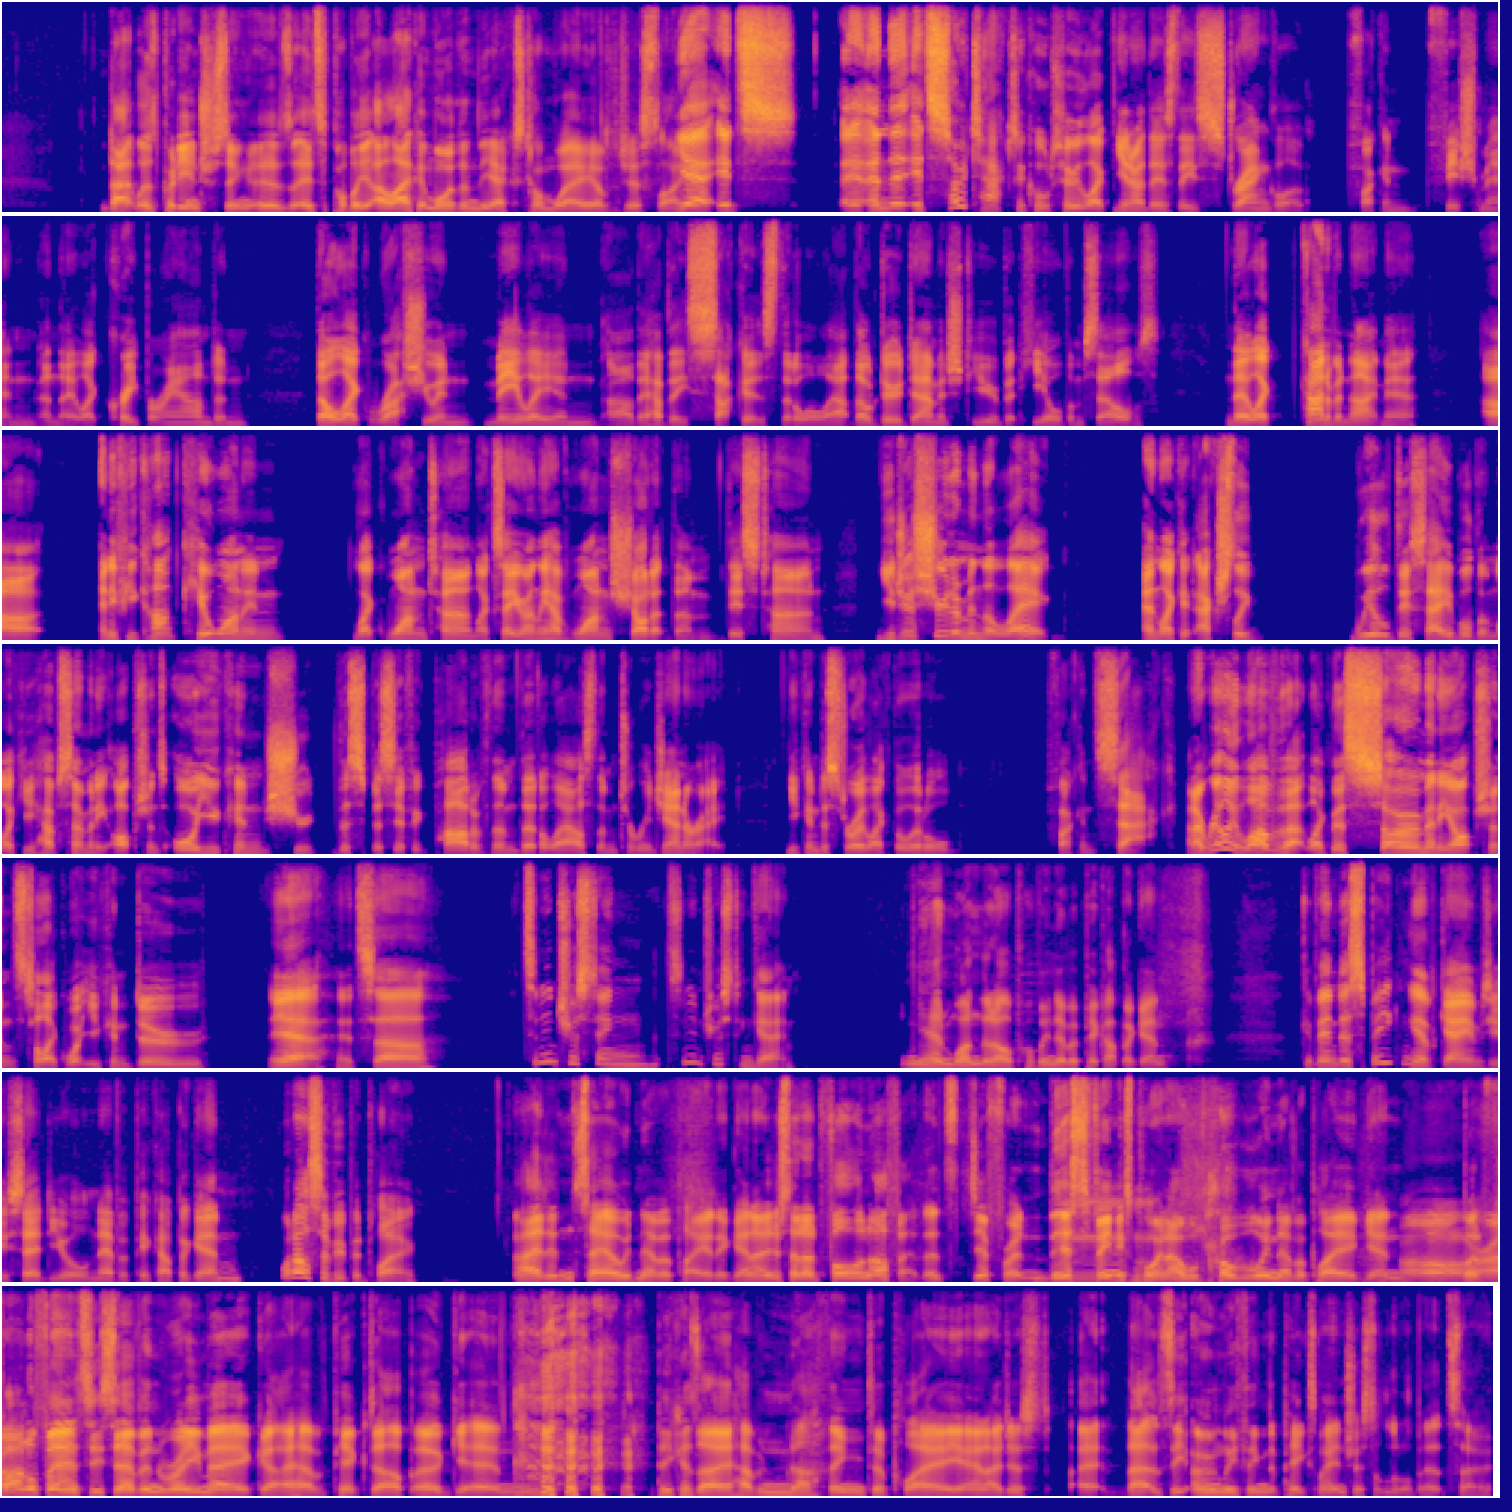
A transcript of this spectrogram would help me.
that was pretty interesting. It is, it's probably I like it more than the XCOM way of just like Yeah, it's and it's so tactical too. Like you know, there's these strangler fucking fishmen, and they like creep around and they'll like rush you in melee, and uh, they have these suckers that'll allow they'll do damage to you but heal themselves. And they're like kind of a nightmare. Uh, and if you can't kill one in like one turn, like say you only have one shot at them this turn, you just shoot them in the leg, and like it actually will disable them. Like you have so many options, or you can shoot the specific part of them that allows them to regenerate. You can destroy like the little fucking sack. And I really love that. Like there's so many options to like what you can do. Yeah, it's uh it's an interesting it's an interesting game. yeah, and one that I'll probably never pick up again. Govinda, speaking of games you said you'll never pick up again, what else have you been playing? I didn't say I would never play it again. I just said I'd fallen off it. That's different. This Phoenix Point I will probably never play again. Oh, but alright. Final Fantasy VII Remake I have picked up again because I have nothing to play, and I just I, that's the only thing that piques my interest a little bit. So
